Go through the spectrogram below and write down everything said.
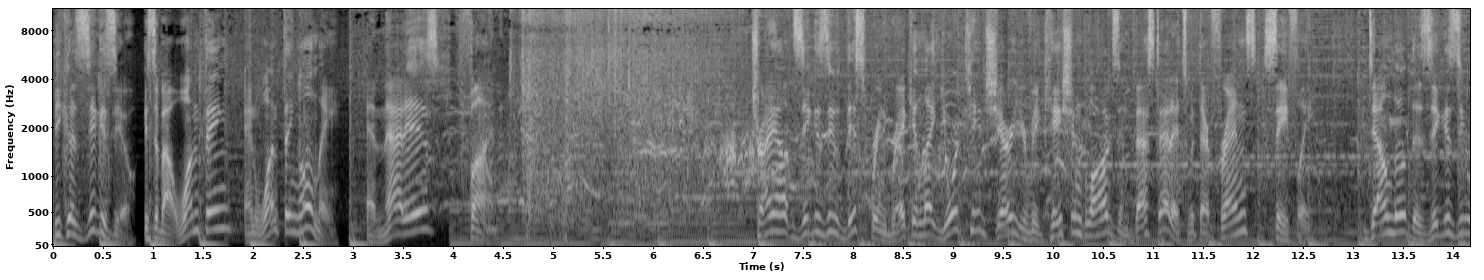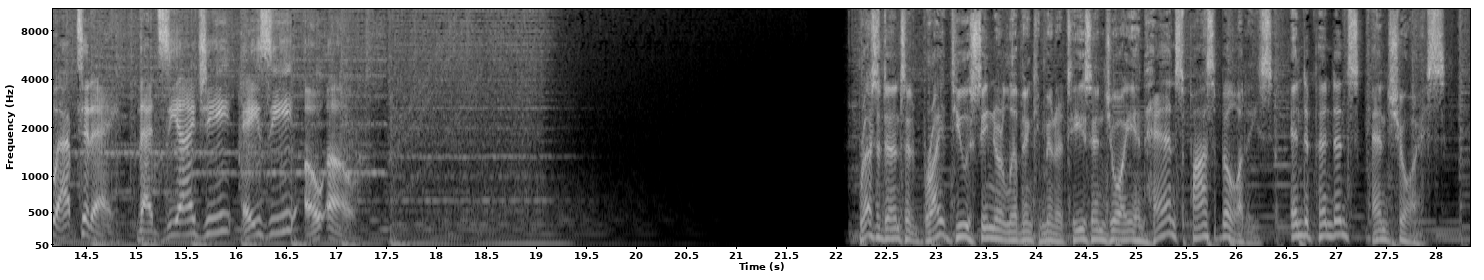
Because Zigazoo is about one thing and one thing only, and that is fun. Try out Zigazoo this spring break and let your kids share your vacation blogs and best edits with their friends safely. Download the Zigazoo app today. That's Z I G A Z O O. Residents at Brightview Senior Living Communities enjoy enhanced possibilities, independence, and choice.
